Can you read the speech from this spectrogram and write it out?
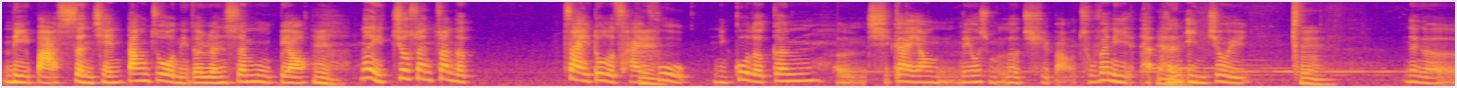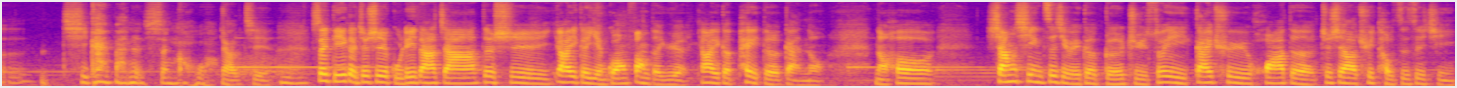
你把省钱当做你的人生目标，嗯，那你就算赚的再多的财富，你过得跟呃乞丐一样，没有什么乐趣吧？除非你很很 enjoy，嗯。那个乞丐般的生活。了解，嗯，所以第一个就是鼓励大家，就是要一个眼光放得远，要一个配得感哦，然后相信自己有一个格局，所以该去花的就是要去投资自己，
